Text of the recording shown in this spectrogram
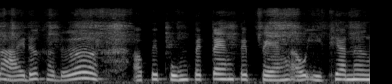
หลายๆเด้อค่ะเด้อเอาไปปรุงไปแต่งไปแปลงเอาอีกเที่ยหนึง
